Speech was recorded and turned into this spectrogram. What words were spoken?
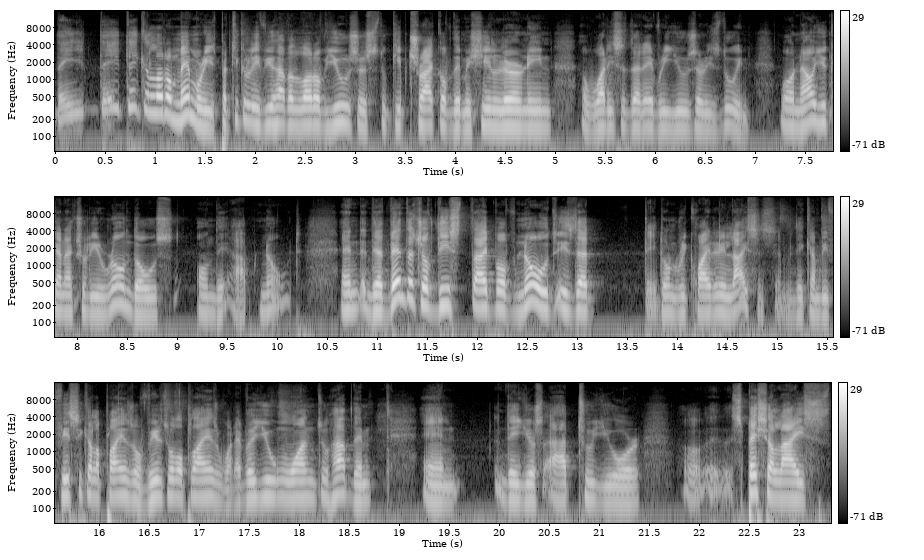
they, they take a lot of memories, particularly if you have a lot of users to keep track of the machine learning, what is it that every user is doing. Well, now you can actually run those on the app node. And the advantage of this type of nodes is that they don't require any license. I mean, they can be physical appliance or virtual appliance, whatever you want to have them, and they just add to your uh, Uh, specialized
